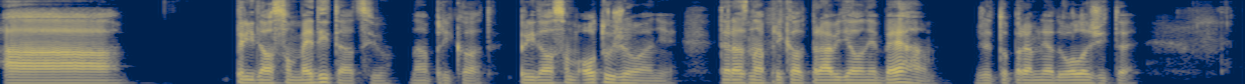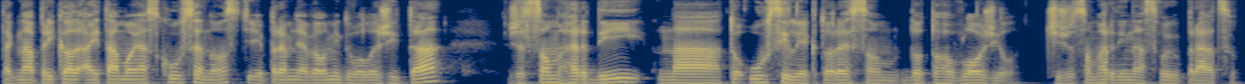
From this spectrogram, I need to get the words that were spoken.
A pridal som meditáciu napríklad. Pridal som otužovanie. Teraz napríklad pravidelne behám, že to pre mňa dôležité. Tak napríklad aj tá moja skúsenosť je pre mňa veľmi dôležitá, že som hrdý na to úsilie, ktoré som do toho vložil. Čiže som hrdý na svoju prácu.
